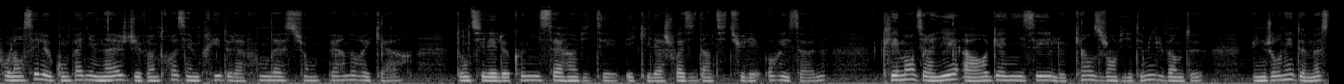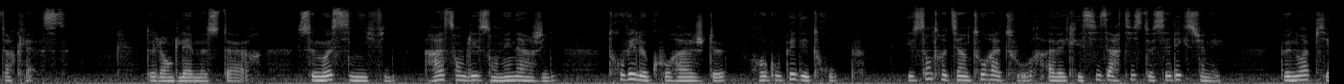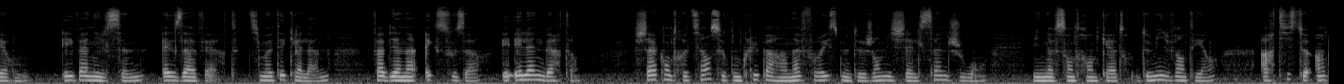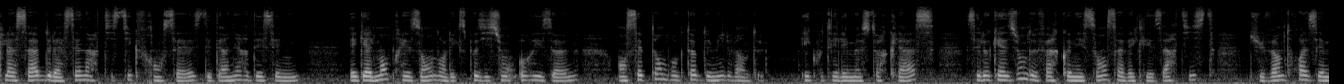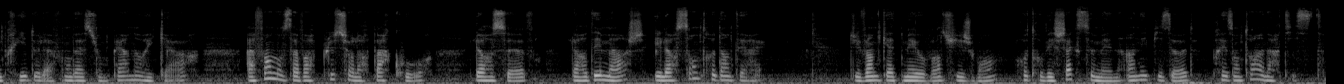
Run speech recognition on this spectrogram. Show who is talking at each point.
Speaker 1: Pour lancer le compagnonnage du 23e prix de la Fondation Pernod Ricard, dont il est le commissaire invité et qu'il a choisi d'intituler Horizon, Clément Dirier a organisé le 15 janvier 2022 une journée de masterclass. De l'anglais muster, ce mot signifie rassembler son énergie, trouver le courage de regrouper des troupes. Il s'entretient tour à tour avec les six artistes sélectionnés Benoît Pierron, Eva Nielsen, Elsa Vert, Timothée Calam, Fabiana Exouza et Hélène Bertin. Chaque entretien se conclut par un aphorisme de Jean-Michel Sanjouan, 1934-2021, artiste inclassable de la scène artistique française des dernières décennies, également présent dans l'exposition Horizon en septembre-octobre 2022. Écouter les masterclass, c'est l'occasion de faire connaissance avec les artistes du 23e prix de la Fondation Pernod Ricard, afin d'en savoir plus sur leur parcours, leurs œuvres, leurs démarches et leurs centres d'intérêt. Du 24 mai au 28 juin, retrouvez chaque semaine un épisode présentant un artiste.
